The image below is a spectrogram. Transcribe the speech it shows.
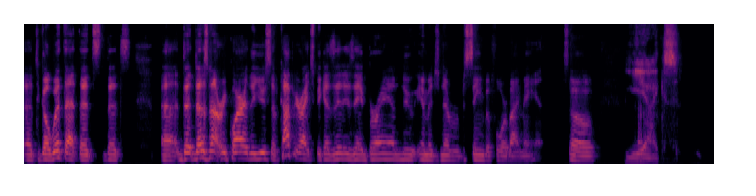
uh, to go with that. That's that's uh, that does not require the use of copyrights because it is a brand new image never seen before by man. So Yikes.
